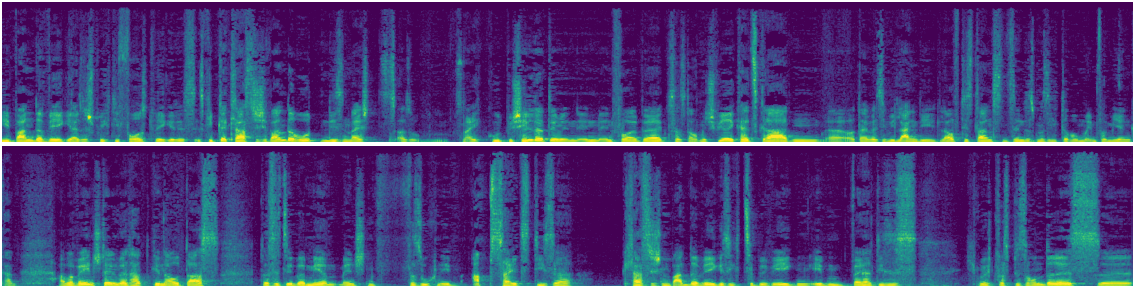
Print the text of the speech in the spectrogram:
die Wanderwege, also sprich die Forstwege. Das, es gibt ja klassische Wanderrouten, die sind meistens, also sind eigentlich gut beschildert in, in, in Vorarlberg, das heißt auch mit Schwierigkeitsgraden, äh, teilweise wie lang die Laufdistanzen sind, dass man sich darum informieren kann. Aber welchen Stellenwert hat genau das, dass jetzt eben mehr Menschen versuchen, eben abseits dieser klassischen Wanderwege sich zu bewegen, eben weil halt dieses, ich möchte was Besonderes, äh,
